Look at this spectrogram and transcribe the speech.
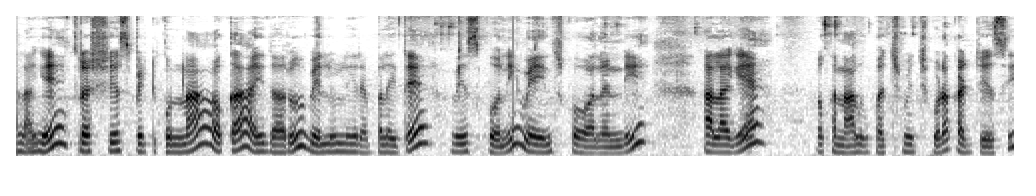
అలాగే క్రష్ చేసి పెట్టుకున్న ఒక ఐదారు వెల్లుల్లి రెబ్బలైతే వేసుకొని వేయించుకోవాలండి. అలాగే ఒక నాలుగు పచ్చిమిర్చి కూడా కట్ చేసి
